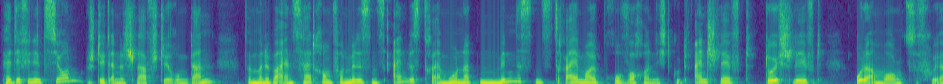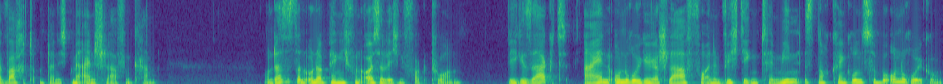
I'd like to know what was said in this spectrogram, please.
Per Definition besteht eine Schlafstörung dann, wenn man über einen Zeitraum von mindestens ein bis drei Monaten mindestens dreimal pro Woche nicht gut einschläft, durchschläft oder am Morgen zu früh erwacht und dann nicht mehr einschlafen kann. Und das ist dann unabhängig von äußerlichen Faktoren. Wie gesagt, ein unruhiger Schlaf vor einem wichtigen Termin ist noch kein Grund zur Beunruhigung.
